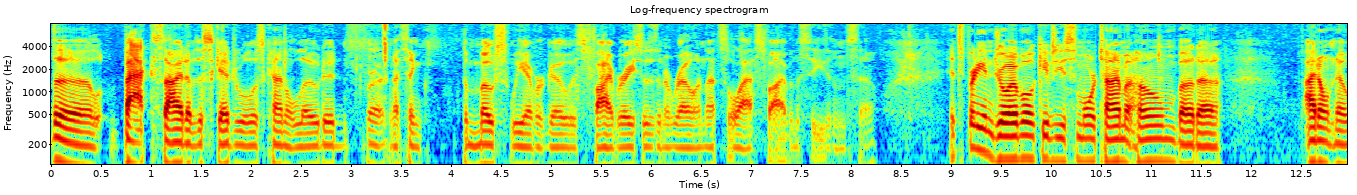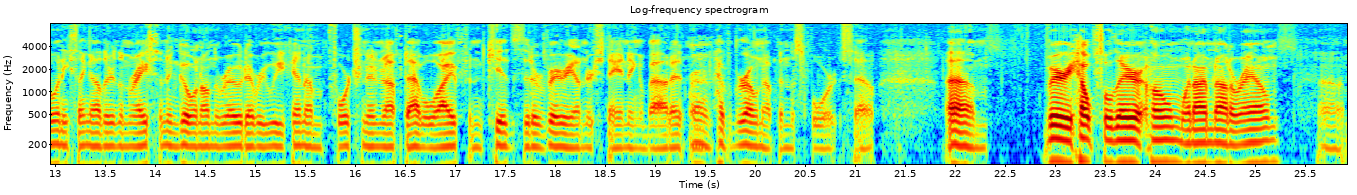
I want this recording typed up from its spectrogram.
the back side of the schedule is kind of loaded. Right. I think the most we ever go is five races in a row, and that's the last five of the season. So, it's pretty enjoyable. It gives you some more time at home, but uh, I don't know anything other than racing and going on the road every weekend. I'm fortunate enough to have a wife and kids that are very understanding about it and have grown up in the sport. So, um, very helpful there at home when I'm not around. Um,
